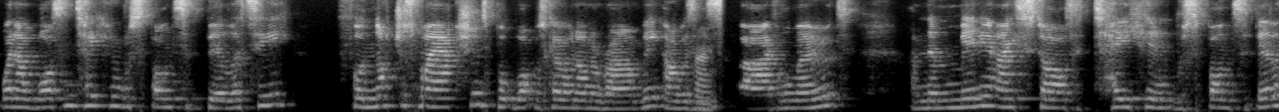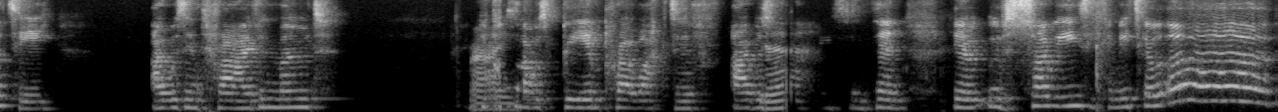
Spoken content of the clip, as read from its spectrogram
when I wasn't taking responsibility for not just my actions, but what was going on around me. I was right. in survival mode. And the minute I started taking responsibility, I was in thriving mode. Right. Because I was being proactive. I was yeah. doing something. You know, it was so easy for me to go, ah,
